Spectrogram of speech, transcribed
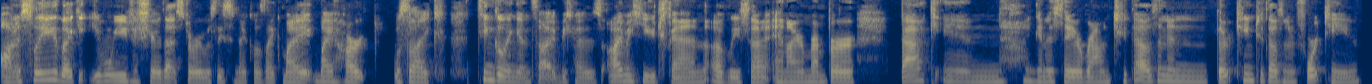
Honestly, like even when you just shared that story with Lisa Nichols, like my my heart was like tingling inside because I'm a huge fan of Lisa and I remember back in I'm going to say around 2013 2014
